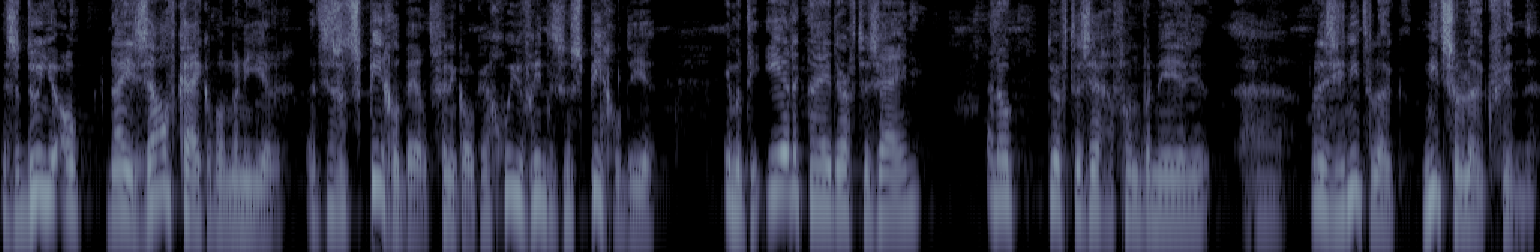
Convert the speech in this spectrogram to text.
En ze doen je ook naar jezelf kijken op een manier. Het is een spiegelbeeld, vind ik ook. Een goede vriend is een spiegel die je, iemand die eerlijk naar je durft te zijn. En ook durft te zeggen van wanneer, je, eh, wanneer ze je niet, leuk, niet zo leuk vinden.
